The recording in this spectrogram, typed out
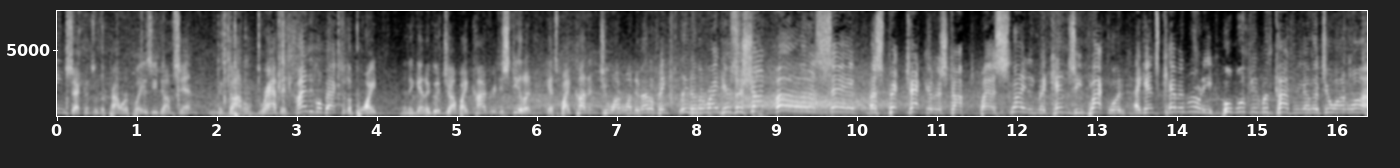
15 seconds of the power play as he dumps in. MacDonald grabbed it, trying to go back to the. And again, a good job by Condry to steal it. Gets by Kunin, two on one developing. Lead on the right. Here's a shot. Oh, and a save. A spectacular stop by a sliding Mackenzie Blackwood against Kevin Rooney, who moved in with Condry on the two on one.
